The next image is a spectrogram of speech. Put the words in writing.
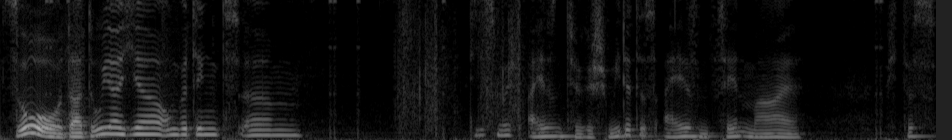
So, da du ja hier unbedingt ähm, dies mit Eisentür, geschmiedetes Eisen, zehnmal. Hab ich das?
